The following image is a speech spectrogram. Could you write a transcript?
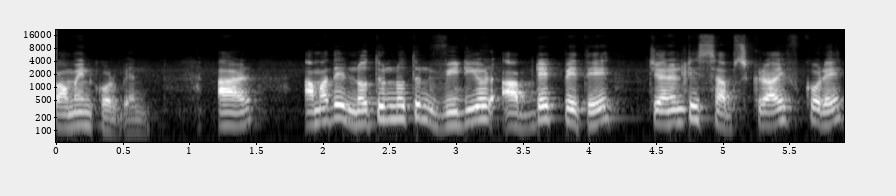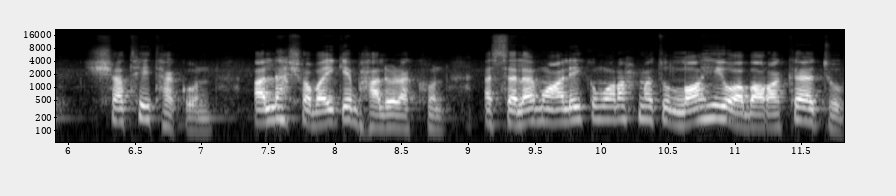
কমেন্ট করবেন। আর আমাদের নতুন নতুন ভিডিওর আপডেট পেতে চ্যানেলটি সাবস্ক্রাইব করে সাথেই থাকুন। আল্লাহ সবাইকে ভালো রাখুন। আসসালামু আলাইকুম রহমতুল্লাহি ওবরাকাতুহ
